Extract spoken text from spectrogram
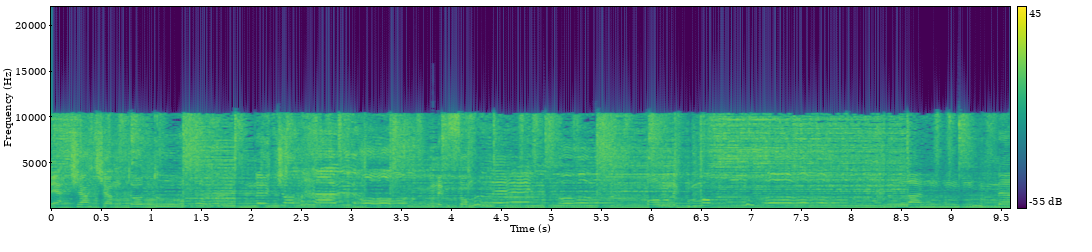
អ្នកចាស់ចាំទទួលនៅចំហៅអូននឹកសំលេងអូនបងនឹកមុខអូនខ្លាំងណា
